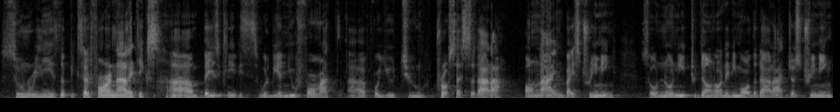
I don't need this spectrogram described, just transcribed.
Soon release the Pixel for Analytics. Um, basically, this will be a new format uh, for you to process the data online by streaming so no need to download any more the data, just streaming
